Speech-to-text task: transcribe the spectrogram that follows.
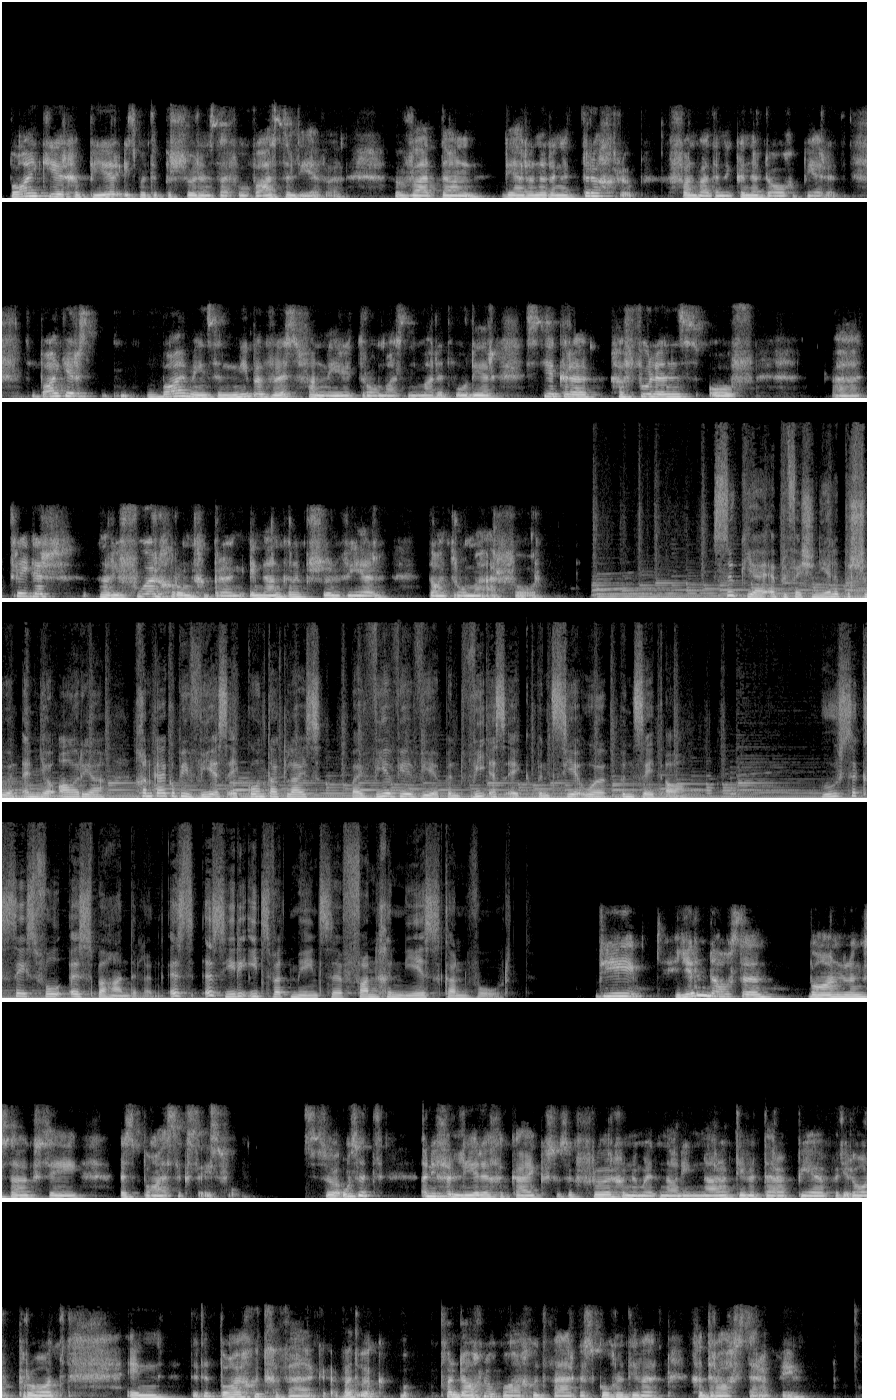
Baie keer gebeur iets met 'n persoon in sy volwasse lewe wat dan die herinneringe terugroep van wat in die kinderdae gebeur het. So baie keer is baie mense nie bewus van hierdie traumas nie, maar dit word deur sekere gevoelens of uh triggers na die voorgrond gebring en dan kan 'n persoon weer daai trauma ervaar. Soek jy 'n professionele persoon in jou area, gaan kyk op die WSE kontaklys by www.wsek.co.za. Hoe suksesvol is behandeling? Is is hierdie iets wat mense van genees kan word? Die hedendaagse behandeling sou ek sê is baie suksesvol. So ons het in die verlede gekyk, soos ek vroeër genoem het, na die narratiewe terapie wat jy daar praat en dit het baie goed gewerk. Wat ook vandag nog baie goed werk is kognitiewe gedragsterapie.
